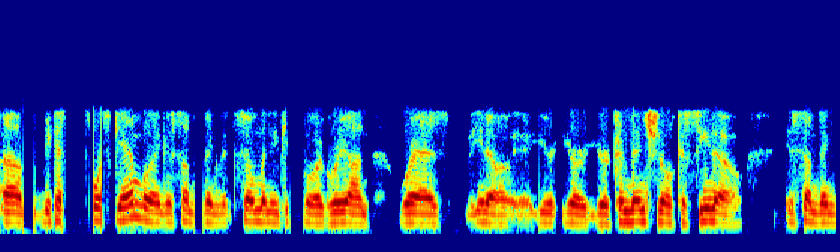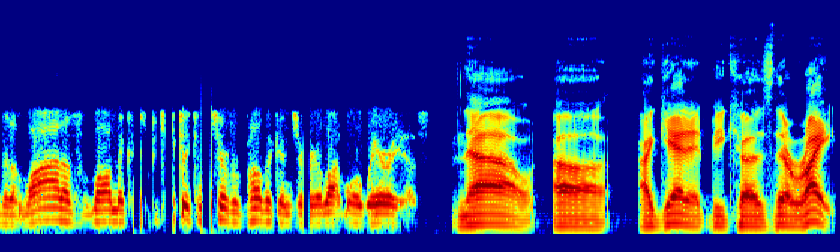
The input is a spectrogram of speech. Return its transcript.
um, because sports gambling is something that so many people agree on, whereas you know your your, your conventional casino is something that a lot of lawmakers, particularly conservative Republicans, are a lot more wary of. Now, uh, I get it because they're right.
